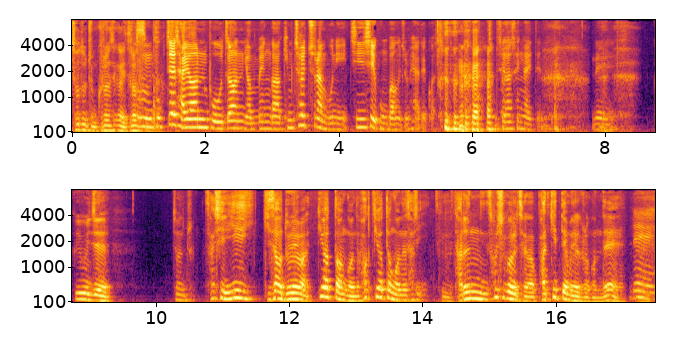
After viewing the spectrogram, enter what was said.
저도 좀 그런 생각이 들었습니다. 국제자연보전 연맹과 김철출한 분이 진실 공방을 좀 해야 될 것 같아요. 제가 생각할 때는. 네. 그리고 이제 전 사실 이 기사가 눈에 막 띄었던 건데 확 띄었던 거는 사실 그 다른 소식을 제가 봤기 때문에 그런 건데 네.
